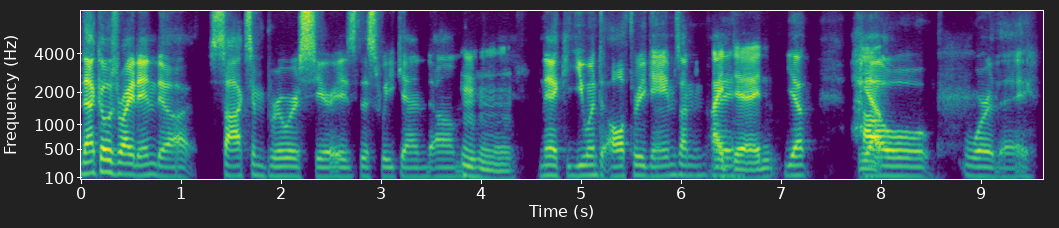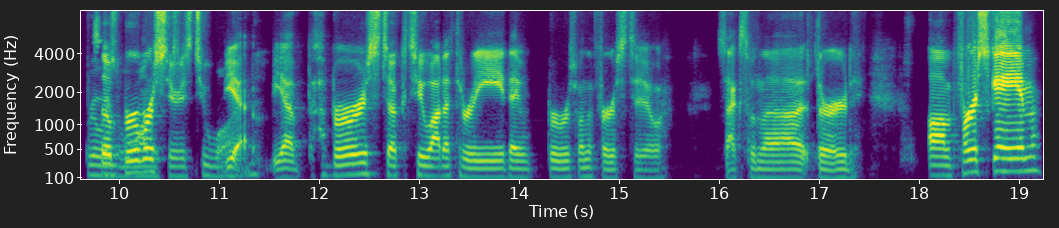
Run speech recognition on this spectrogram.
that goes right into uh, Sox and Brewers series this weekend. Um Mhm. Nick, you went to all three games. I'm I did. Yep. How were they? Brewers the Brewers- series two one. Yeah, yeah. Brewers took two out of three. They Brewers won the first two. Sox won the third. Um, first game.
